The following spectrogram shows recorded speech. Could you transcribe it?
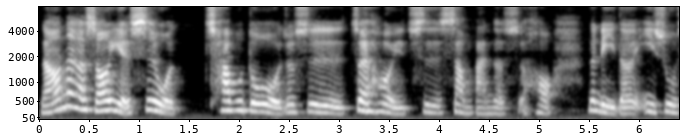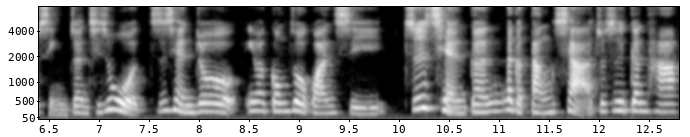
然后那个时候也是我差不多我就是最后一次上班的时候，那里的艺术行政，其实我之前就因为工作关系，之前跟那个当下就是跟他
